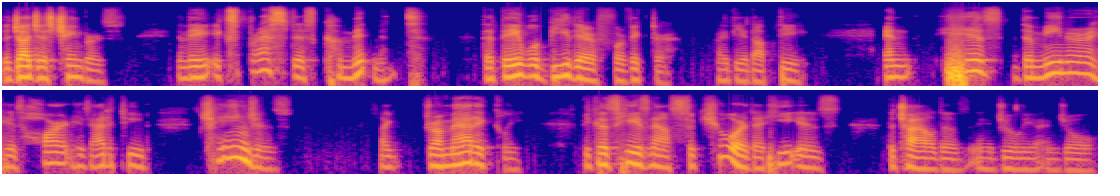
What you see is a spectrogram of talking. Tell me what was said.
the judge's chambers. And they express this commitment that they will be there for Victor, right, the adoptee. And his demeanor, his heart, his attitude changes like dramatically because he is now secure that he is the child of you know, Julia and Joel,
